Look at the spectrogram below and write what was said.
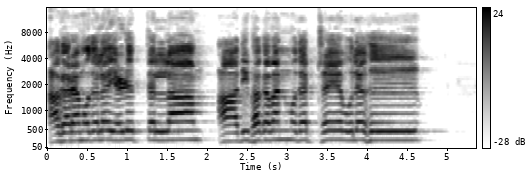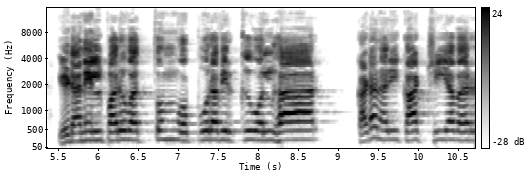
அகர முதல எழுத்தெல்லாம் ஆதிபகவன் முதற்றே உலகு. இடனில் பருவத்தும் ஒப்புரவிற்கு ஒல்கார் கடனறி காட்சியவர்.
